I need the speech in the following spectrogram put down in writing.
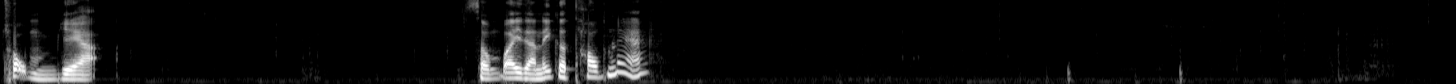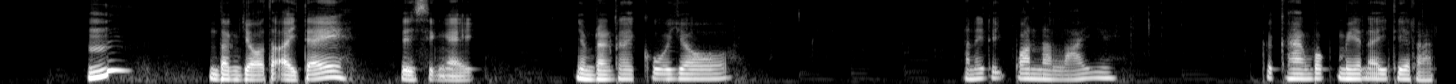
Trộm dạ sống bay giờ này có thông nè. Ừm Đang do ta ấy thế Thì sự ngày Nhưng đang thay cua do. Anh ấy đi bon là lái. Tức hàng bốc miên ấy thì rạch.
